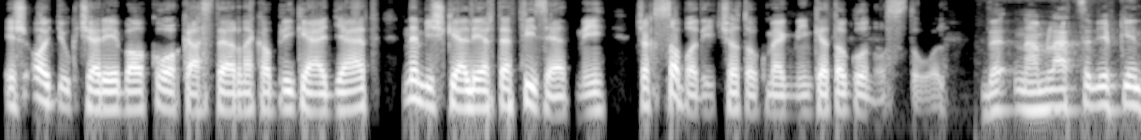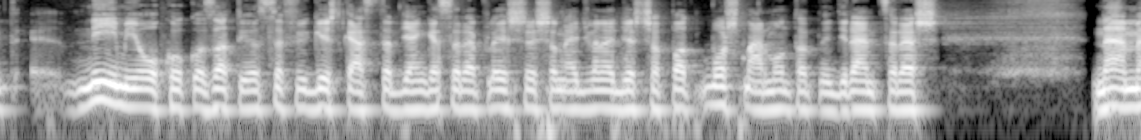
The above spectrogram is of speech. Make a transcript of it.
és adjuk cserébe a Colcasternek a brigádját, nem is kell érte fizetni, csak szabadítsatok meg minket a gonosztól. De nem látsz egyébként némi okokozati összefüggést Caster gyenge szereplésre és a 41-es csapat most már mondhatni egy rendszeres nem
